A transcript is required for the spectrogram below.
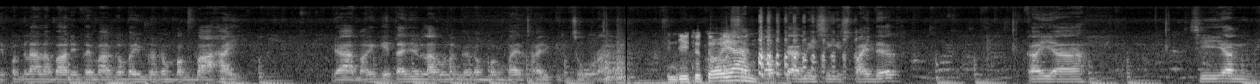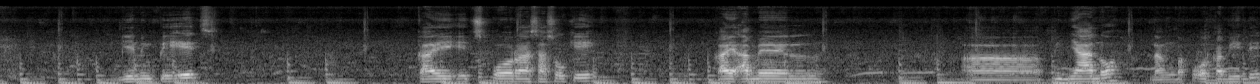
may paglalabanin tayo mga kamba yung gagambang bahay. Yan, makikita nyo yung laro ng gagambang bahay at saka yung itsura. Hindi totoo yan. Shout out kay Amazing Spider. Kay ah, si Ian Gaming PH. Kay Itspora Sasuke. Kay Amel ah, Piñano ng Bacoor, Cavite.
